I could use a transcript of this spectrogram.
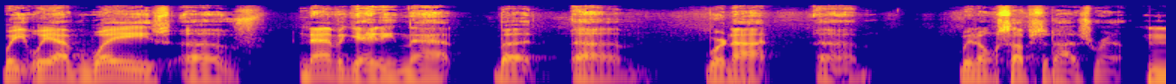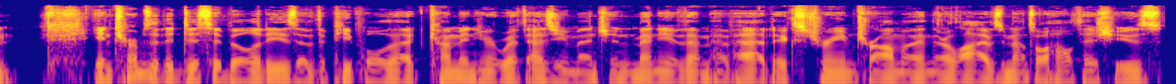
We we have ways of navigating that, but um, we're not. Um, we don't subsidize rent. In terms of the disabilities of the people that come in here with, as you mentioned, many of them have had extreme trauma in their lives, mental health issues.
